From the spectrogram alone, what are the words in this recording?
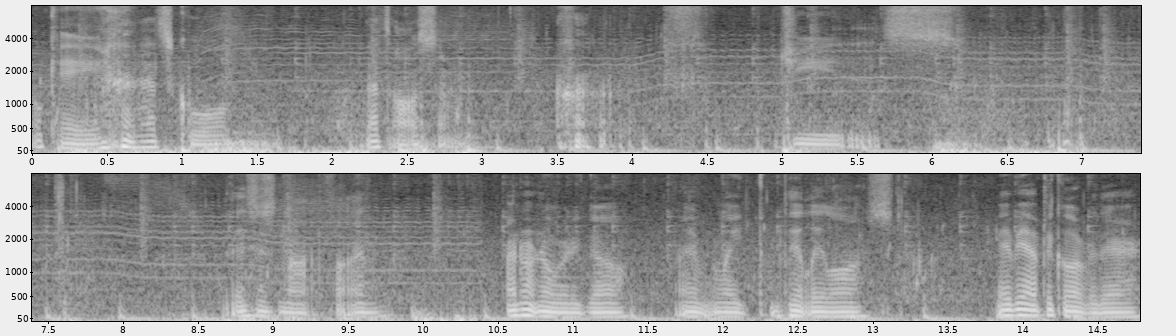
Okay, that's cool. That's awesome. Jeez. This is not fun. I don't know where to go. I'm like completely lost. Maybe I have to go over there.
